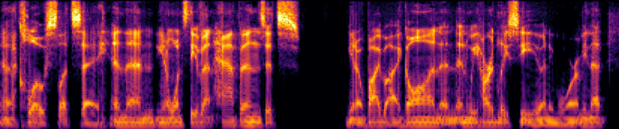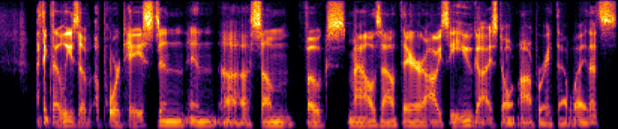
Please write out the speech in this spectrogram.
uh, close, let's say, and then you know once the event happens, it's you know bye bye gone, and and we hardly see you anymore. I mean that. I think that leaves a, a poor taste in in uh, some folks' mouths out there. Obviously, you guys don't operate that way. That's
